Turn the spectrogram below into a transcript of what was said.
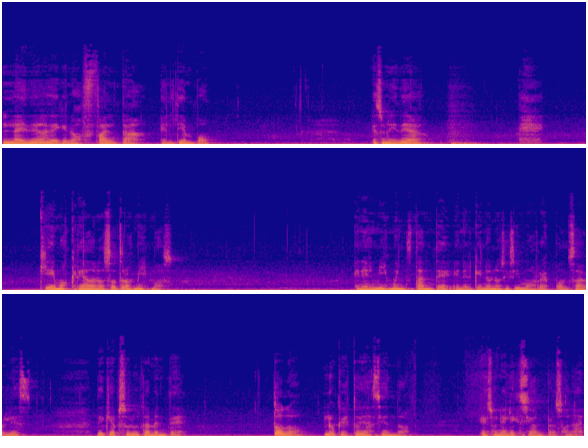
La idea de que nos falta el tiempo es una idea que hemos creado nosotros mismos en el mismo instante en el que no nos hicimos responsables de que absolutamente todo lo que estoy haciendo es una elección personal.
